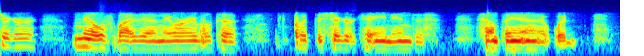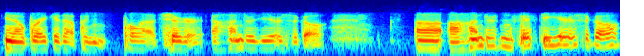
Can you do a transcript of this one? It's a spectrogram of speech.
sugar mills by then. They were able to put the sugar cane into something, and it would you know, break it up and pull out sugar a hundred years ago. Uh, a hundred and fifty years ago,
